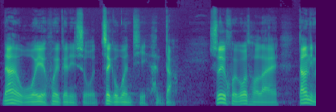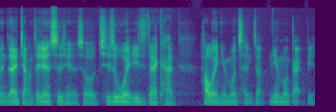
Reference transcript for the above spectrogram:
那我也会跟你说这个问题很大。所以回过头来，当你们在讲这件事情的时候，其实我也一直在看浩伟，你有没有成长？你有没有改变？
